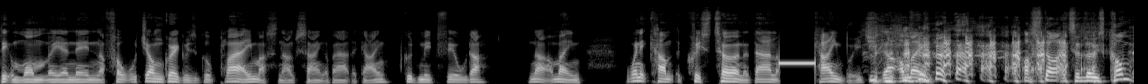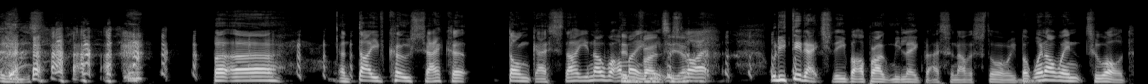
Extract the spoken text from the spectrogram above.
didn't want me. And then I thought, well, John Gregory's a good player. He must know something about the game. Good midfielder. You know what I mean? When it come to Chris Turner down at Cambridge, you know what I mean? I started to lose confidence. But uh, and Dave Cusack at Doncaster, you know what Didn't I mean? It was you. like, well, he did actually, but I broke my leg. But that's another story. But when I went to Odd,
